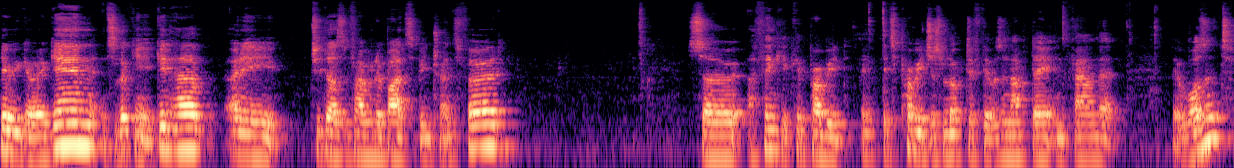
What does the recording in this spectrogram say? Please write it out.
Here we go again. It's looking at GitHub. Only 2,500 bytes have been transferred. So I think it could probably, it's probably just looked if there was an update and found that there wasn't.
